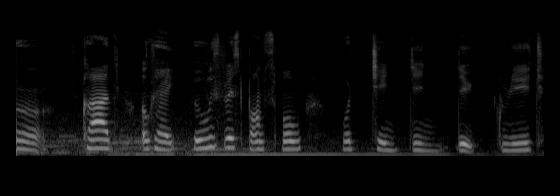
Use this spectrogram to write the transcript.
Uh. Okay, who is responsible for changing the Great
